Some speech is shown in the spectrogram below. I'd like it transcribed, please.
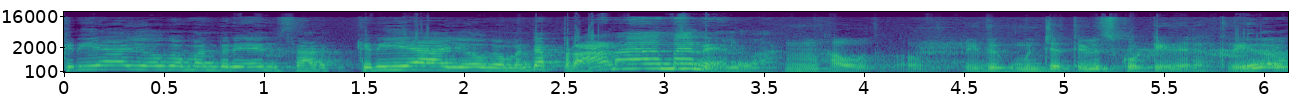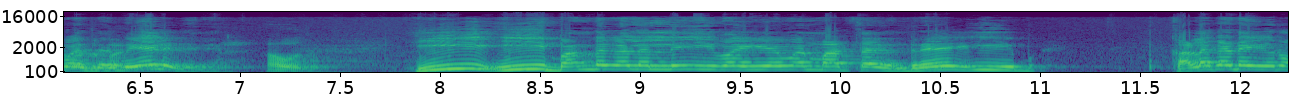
ಕ್ರಿಯಾಯೋಗಂ ಅಂದ್ರೆ ಏನು ಸರ್? ಕ್ರಿಯಾಯೋಗಂ ಅಂದ್ರೆ ಪ್ರಾಣಾಯಾಮನೇ ಅಲ್ವಾ? ಹೌದು ಇದಕ್ಕೆ ಮುಂಚೆ ತಿಳಿಸ್ಕೊಟ್ಟಿದ್ದೀರಾ. ಹೇಳಿದ್ದೀನಿ. ಹೌದು. ಈ ಈ ಬಂಧಗಳಲ್ಲಿ ಇವಾಗ ಏನ್ ಮಾಡ್ತಾ ಇದ್ದೀವಿ ಅಂದ್ರೆ ಈ ಕೆಳಗಡೆ ಇರೋ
